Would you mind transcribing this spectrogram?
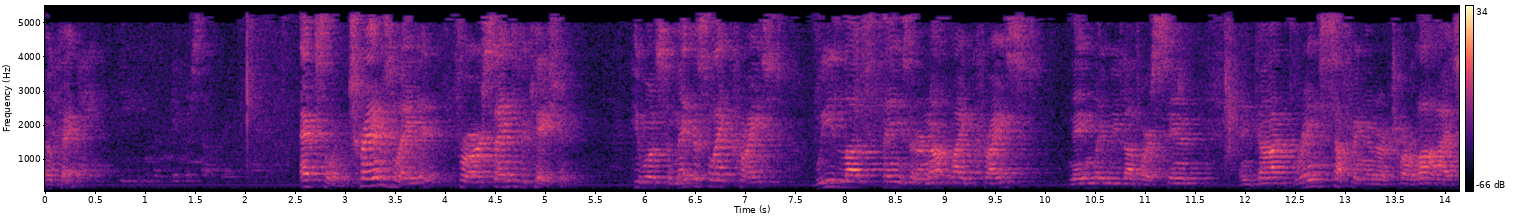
Okay. That might be even bigger suffering. Excellent. Translated for our sanctification. He wants to make us like Christ. We love things that are not like Christ. Namely, we love our sin. And God brings suffering into our lives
